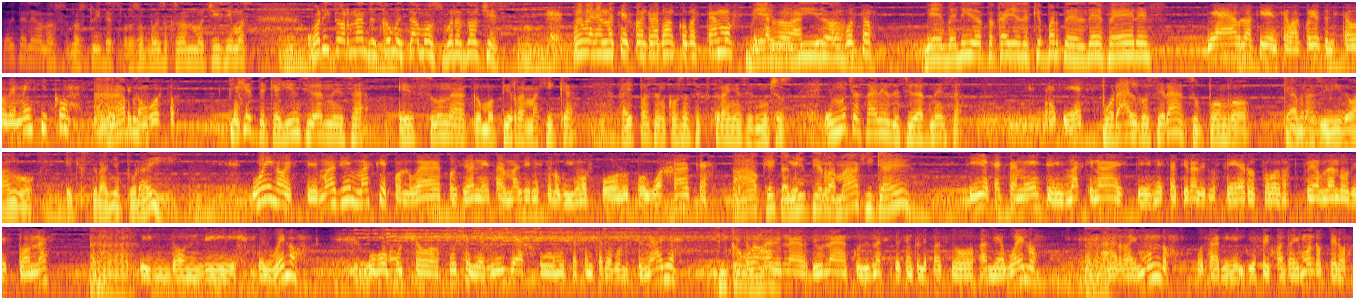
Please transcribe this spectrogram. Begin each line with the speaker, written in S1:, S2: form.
S1: Ahorita leo los, los twitters, por supuesto, que son muchísimos. Juanito Hernández, ¿cómo estamos? Buenas noches.
S2: Muy buenas noches, Juan Ramón, ¿cómo estamos?
S1: Bienvenido. Bienvenido, Tocayo. ¿De qué parte del DF eres?
S2: Ya hablo aquí de Zahualcóyotl del Estado de México.
S1: Ah,
S2: este,
S1: pues,
S2: con gusto.
S1: Fíjate que allí en Ciudad Neza es una como tierra mágica. Ahí pasan cosas extrañas en muchos, en muchas áreas de Ciudad Neza.
S2: Así es.
S1: Por algo será, supongo que habrás vivido algo extraño por ahí.
S2: Bueno, este, más bien, más que por lugar, por Ciudad Neza, más bien esto lo vivimos por, por Oaxaca.
S1: Ah, ok, también tierra mágica, ¿eh?
S2: Sí, exactamente, más que nada, este, en esta tierra de los cerros, todo, estoy hablando de zonas
S1: Ah,
S2: en donde, pues bueno, hubo mucho, mucha guerrilla, hubo mucha gente revolucionaria.
S1: sí,
S2: a
S1: no.
S2: de una, de una, pues, de una situación que le pasó a mi abuelo,
S1: Ajá.
S2: a Raimundo. O sea, mi- yo soy Juan Raimundo, pero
